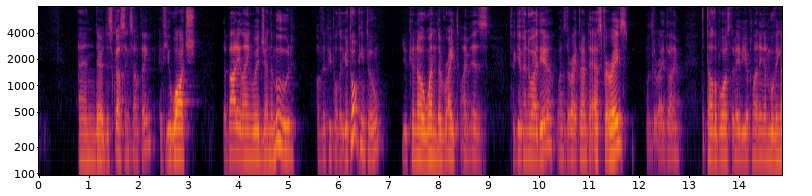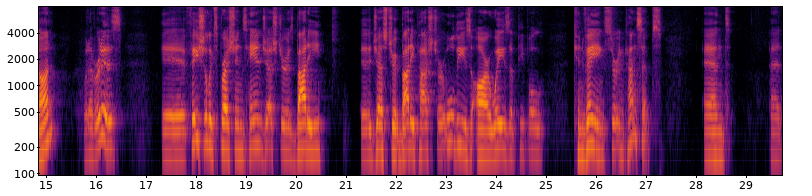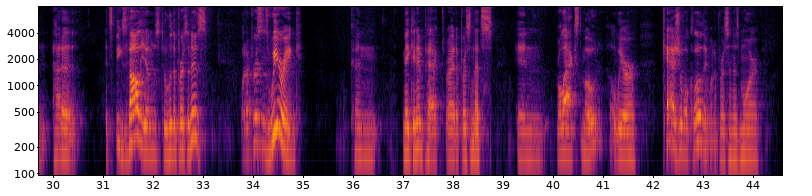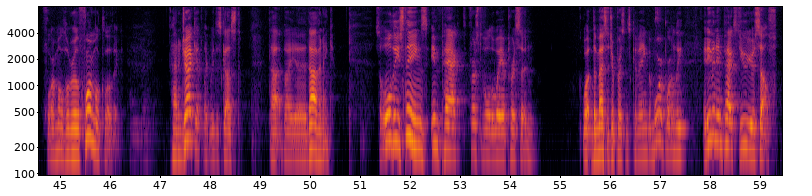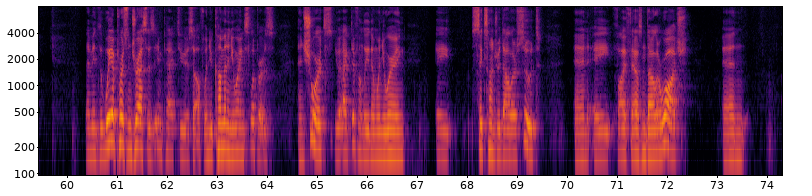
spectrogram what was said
and they're discussing something, if you watch the body language and the mood of the people that you're talking to, you can know when the right time is to give a new idea? When's the right time to ask for a raise? When's the right time to tell the boss that maybe you're planning on moving on? Whatever it is, uh, facial expressions, hand gestures, body uh, gesture, body posture, all these are ways of people conveying certain concepts and and how to it speaks volumes to who the person is. What a person's wearing can make an impact, right? A person that's in relaxed mode. He'll wear casual clothing when a person is more formal, real formal clothing. Hat and jacket, like we discussed, that by uh, davening. So all these things impact, first of all, the way a person, what the message a person's conveying, but more importantly, it even impacts you yourself. That means the way a person dresses impacts you yourself. When you come in and you're wearing slippers and shorts, you act differently than when you're wearing a $600 suit and a $5,000 watch and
